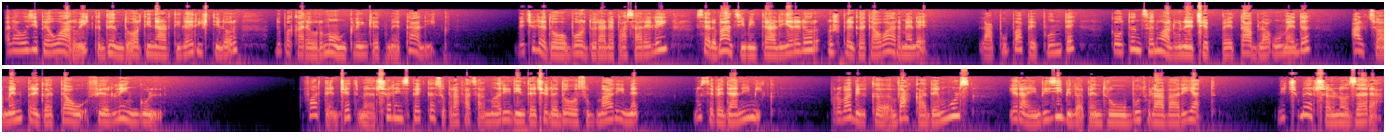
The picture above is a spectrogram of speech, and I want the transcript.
Îl auzi pe Warwick dând ordine artileriștilor, după care urmă un clinchet metalic. De cele două borduri ale pasarelei, servanții mitralierelor își pregăteau armele. La pupa pe punte, căutând să nu alunece pe tabla umedă, alți oameni pregăteau firlingul. Foarte încet Merșel inspectă suprafața mării dintre cele două submarine. Nu se vedea nimic. Probabil că vaca de mulți era invizibilă pentru butul avariat. Nici Merșel nu zărea.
